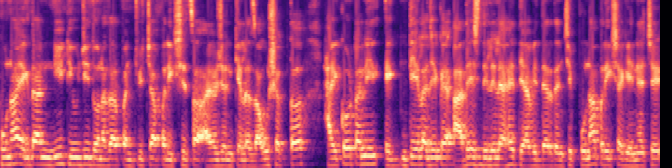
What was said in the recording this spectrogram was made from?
पुन्हा एकदा नीट यू जी दोन हजार पंचवीसच्या परीक्षेचं आयोजन केलं जाऊ शकतं. हायकोर्टाने एन टी एला जे काही आदेश दिलेले आहेत या विद्यार्थ्यांची पुन्हा परीक्षा घेण्याचे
